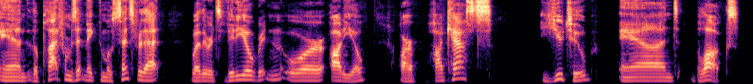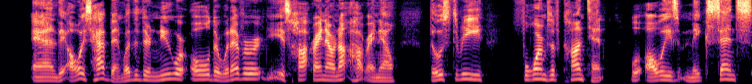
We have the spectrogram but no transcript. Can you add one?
And the platforms that make the most sense for that, whether it's video, written, or audio, are podcasts, YouTube, and blogs. And they always have been, whether they're new or old or whatever is hot right now or not hot right now. Those three forms of content will always make sense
